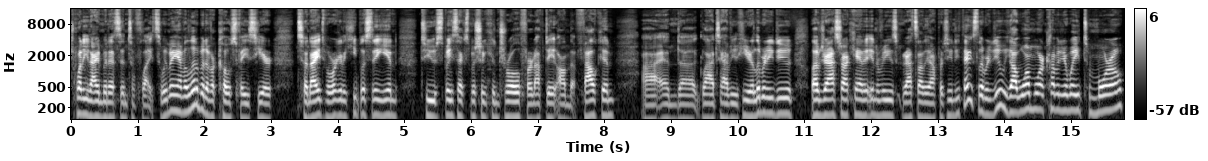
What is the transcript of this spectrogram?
29 minutes into flight. So we may have a little bit of a coast phase here tonight, but we're going to keep listening in to SpaceX Mission Control for an update on the Falcon. Uh, and uh, glad to have you here, Liberty Dude. Loved your Astronaut Canada interviews. Congrats on the opportunity. Thanks, Liberty Dude. We got one more coming your way tomorrow.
